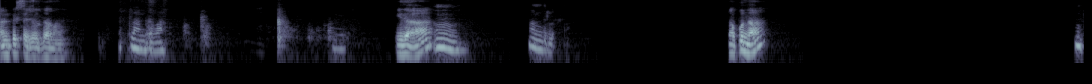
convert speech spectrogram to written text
కనిపిస్తే చూద్దామని. ఇట్లా అంటవా ఇదా. అందులో. తప్పుందా ఇంక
